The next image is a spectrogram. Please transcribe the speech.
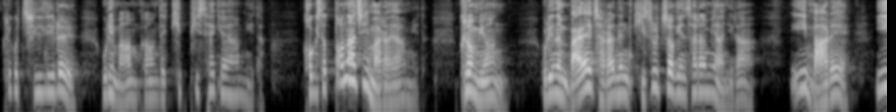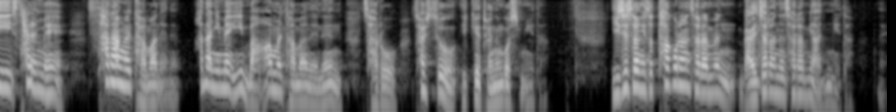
그리고 진리를 우리 마음 가운데 깊이 새겨야 합니다. 거기서 떠나지 말아야 합니다. 그러면 우리는 말 잘하는 기술적인 사람이 아니라 이 말에, 이 삶에 사랑을 담아내는 하나님의 이 마음을 담아내는 자로 살 수 있게 되는 것입니다. 이 세상에서 탁월한 사람은 말 잘하는 사람이 아닙니다. 네.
